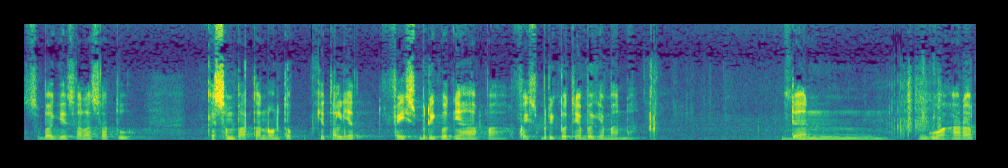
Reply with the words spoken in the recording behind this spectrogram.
sebagai salah satu kesempatan untuk kita lihat face berikutnya apa face berikutnya bagaimana. Dan gua harap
